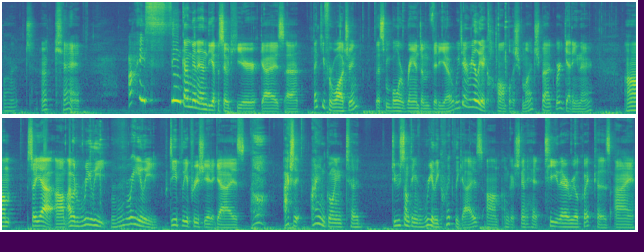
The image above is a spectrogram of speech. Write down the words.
But okay, I think I'm gonna end the episode here, guys. Uh, thank you for watching this more random video. We didn't really accomplish much, but we're getting there. Um, so yeah, um, I would really, really deeply appreciate it, guys. Actually, I am going to do something really quickly, guys. Um, I'm just gonna hit T there real quick because I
